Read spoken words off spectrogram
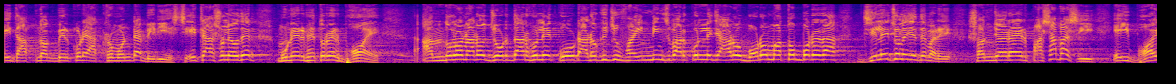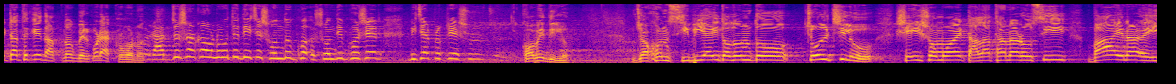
এই দাঁতনক বের করে আক্রমণটা বেরিয়ে এসছে। এটা আসলে ওদের মনের ভেতরের ভয়। আন্দোলন আরও জোরদার হলে কোর্ট আরও কিছু ফাইন্ডিংস বার করলে যে আরও বড় মাতব্বরেরা জেলে চলে যেতে পারে। সঞ্জয় রায়ের পাশাপাশি এই ভয়টা থেকে দাঁতনক বের করে আক্রমণ হচ্ছে। রাজ্য সরকার অনুমতি দিয়েছে সন্দীপ সন্দীপ ঘোষের বিচার প্রক্রিয়া শুরুর জন্য। কবে দিল? যখন সিবিআই তদন্ত চলছিল, সেই সময় টালা থানার ওসি বা এনার এই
